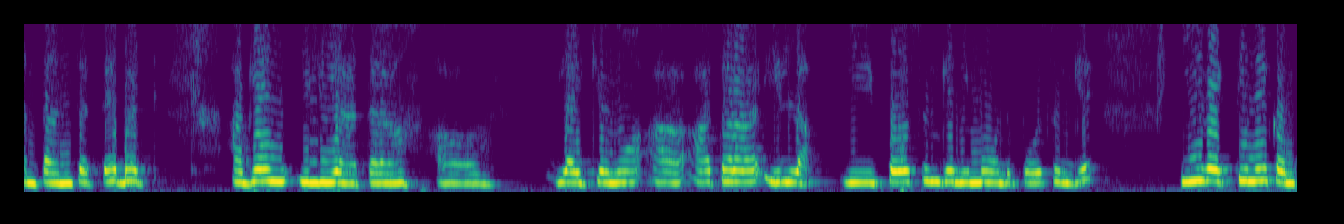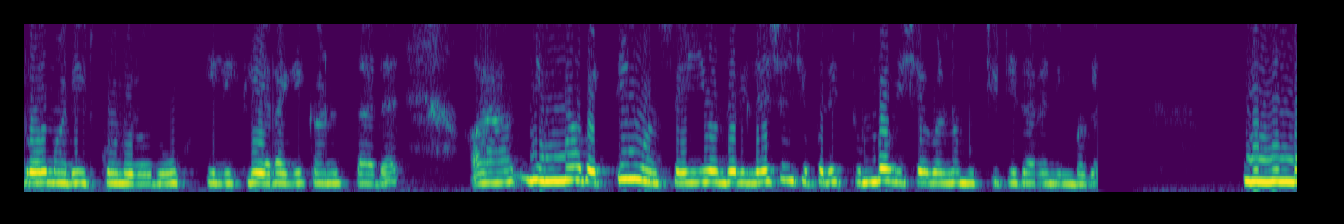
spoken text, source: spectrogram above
ಅಂತ ಅನ್ಸತ್ತೆ. ಬಟ್ ಅಗೇನ್ ಇಲ್ಲಿ ಆ ಥರ ಲೈಕ್ ಏನೋ ಆ ಥರ ಇಲ್ಲ. ಈ ಪರ್ಸನ್ಗೆ ನಿಮ್ಮ ಒಂದು ಪರ್ಸನ್ಗೆ ಈ ವ್ಯಕ್ತಿನೇ ಕಂಟ್ರೋಲ್ ಮಾಡಿ ಇಟ್ಕೊಂಡಿರೋದು ಇಲ್ಲಿ ಕ್ಲಿಯರ್ ಆಗಿ ಕಾಣಿಸ್ತಾ ಇದೆ. ನಿಮ್ಮ ವ್ಯಕ್ತಿನೂ ಅಷ್ಟೇ ಈ ಒಂದು ರಿಲೇಶನ್ಶಿಪ್ ಅಲ್ಲಿ ತುಂಬಾ ವಿಷಯಗಳನ್ನ ಮುಚ್ಚಿಟ್ಟಿದ್ದಾರೆ ನಿಮ್ ಬಗ್ಗೆ. ನಿಮ್ಮಿಂದ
